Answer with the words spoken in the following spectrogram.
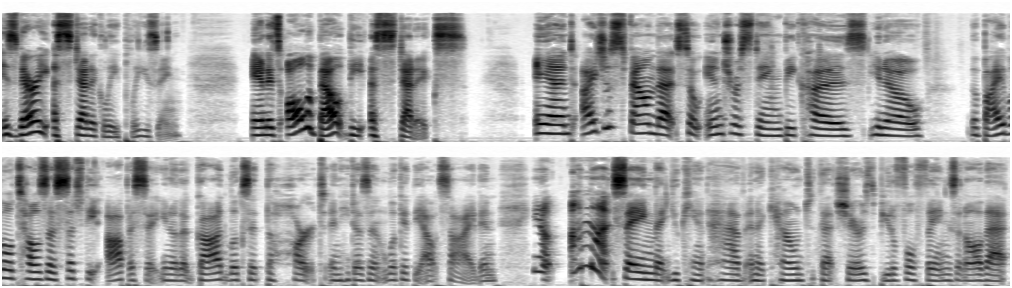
is very aesthetically pleasing. And it's all about the aesthetics. And I just found that so interesting because, you know, the Bible tells us such the opposite, you know, that God looks at the heart and he doesn't look at the outside. And, you know, I'm not saying that you can't have an account that shares beautiful things and all that.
